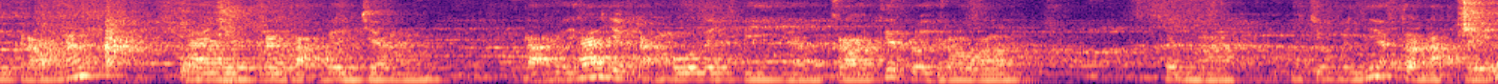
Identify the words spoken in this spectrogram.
នៅក្រោមហ្នឹងតែយើងត្រូវដាក់វាអញ្ចឹង ដាក់រួចហើយយើងដាក់ម៉ូលេងពីក្រោយទៀតរួចរាល់ឃើញមកមកជុំវិញនេះអត់តដាក់ទេតែ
